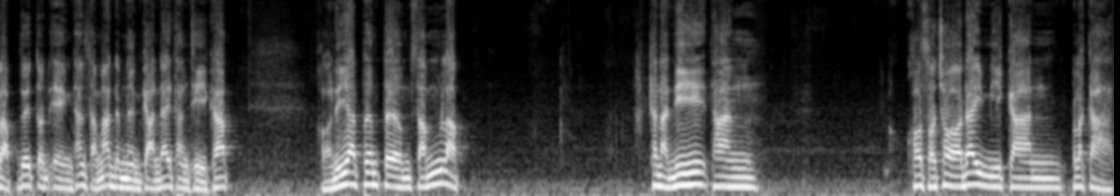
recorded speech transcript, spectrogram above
กลับด้วยตนเอง ท่านสามารถดำเนินการได้ทันทีครับ ขออนุญาตเพิ่มเติมสำหรับ ขณะนี้ทางคอสชได้มีการประกาศ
